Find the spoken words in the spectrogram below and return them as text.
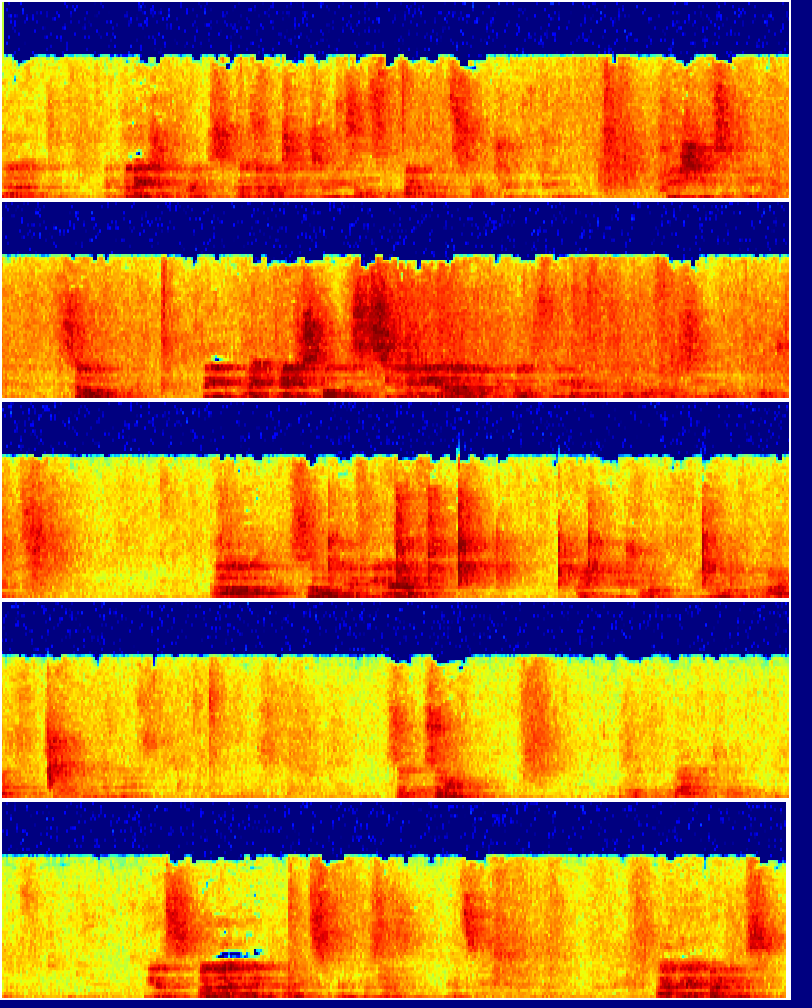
uh, a collection of conservativity results for finding the structure between presheaves and peak. So the, I, I, just call this a single Yoneda lemma because the Yoneda lemma for single objects. Uh, so if we have like you showed, you wrote the right adjoint on the left. So, sorry? You wrote the right adjoint on the left. Yes, but I, I, I explained this as, yes. My bad, but yes.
